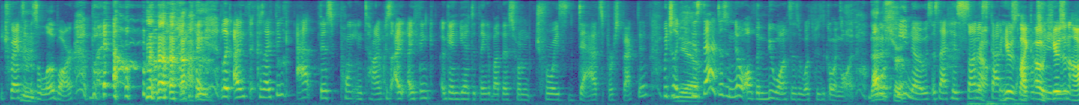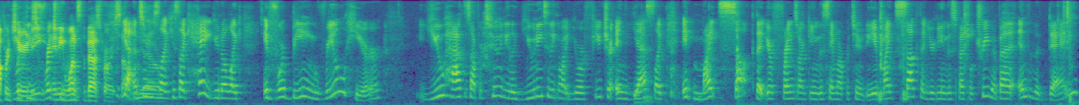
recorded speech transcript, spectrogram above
which granted Hmm. is a low bar, but um, I- like I because I think at this point in time, because I I think again you have to think about this from Troy's dad's perspective, which like Yeah. his dad doesn't know all the nuances of what's been going on. That all is true. he knows is that his son no. has gotten. he was like, oh, here's an opportunity, and he wants the best for his son. Yeah, and so he's like, he's like, hey, you know, like if we're being real here, you have this opportunity. Like you need to think about your future. And yes, like it might suck that your friends aren't getting the same opportunity. It might suck that you're getting the special treatment. But at the end of the day,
